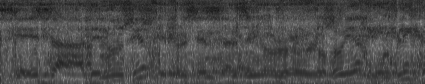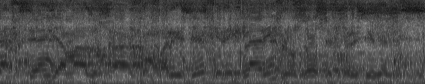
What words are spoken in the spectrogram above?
es que esta denuncia que presenta el señor Lozoya implica sean llamados a comparecer dos expresidentes.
